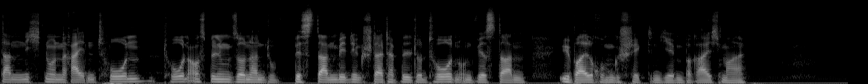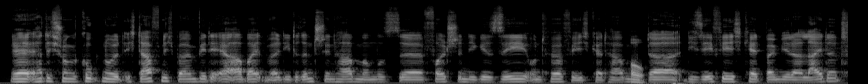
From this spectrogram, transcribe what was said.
dann nicht nur einen reinen Ton, Tonausbildung, sondern du bist dann Mediengestalter Bild und Ton und wirst dann überall rumgeschickt in jedem Bereich mal. Ja, hatte ich schon geguckt, nur ich darf nicht beim WDR arbeiten, weil die drinstehen haben, man muss äh, vollständige Seh- und Hörfähigkeit haben. Oh. Und da die Sehfähigkeit bei mir da leidet,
